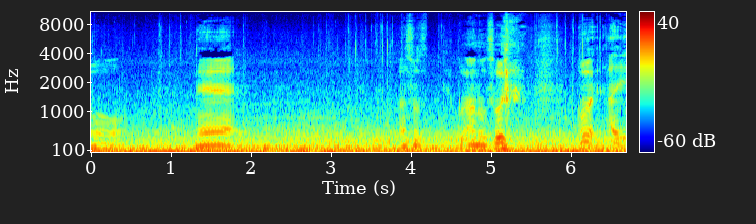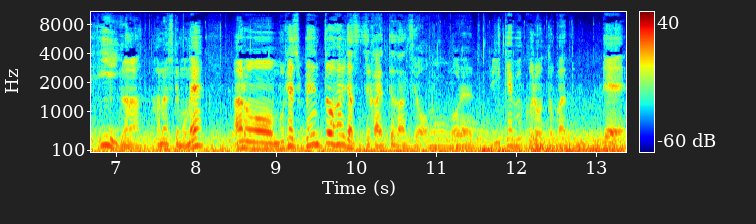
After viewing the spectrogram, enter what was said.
そう。ね。えあそうあのそういうこれあいいかな話してもねあの昔弁当配達って書いてたんですよ。うん。俺池袋とかで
